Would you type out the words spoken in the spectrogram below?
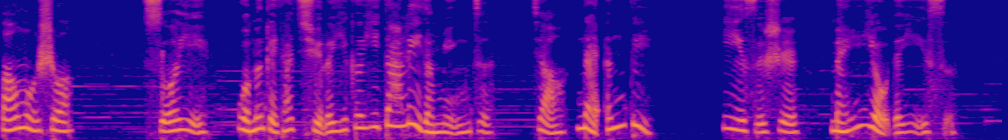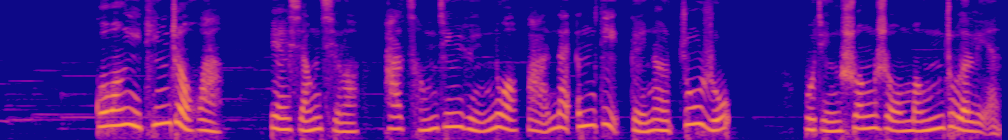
保姆说。所以我们给她取了一个意大利的名字，叫奈恩蒂，意思是没有的意思。国王一听这话，便想起了他曾经允诺把奈恩蒂给那侏儒，不仅双手蒙住了脸。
